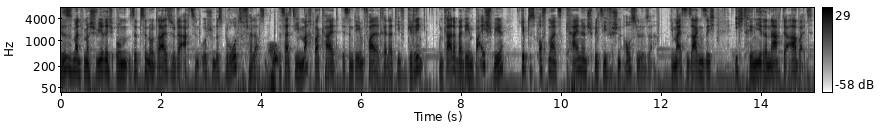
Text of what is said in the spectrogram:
ist es manchmal schwierig, um 17.30 Uhr oder 18 Uhr schon das Büro zu verlassen. Das heißt, die Machbarkeit ist in dem Fall relativ gering. Und gerade bei dem Beispiel gibt es oftmals keinen spezifischen Auslöser. Die meisten sagen sich, ich trainiere nach der Arbeit.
